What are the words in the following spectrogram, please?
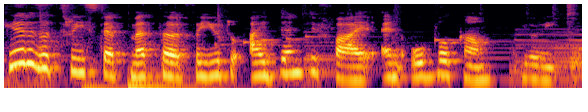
here is a three step method for you to identify and overcome your ego.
